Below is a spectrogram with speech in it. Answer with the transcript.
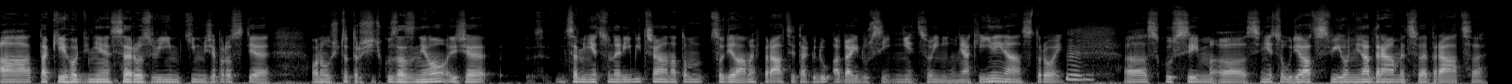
a taky hodně se rozvíjím tím, že prostě ono už to trošičku zaznělo, že se mi něco nelíbí třeba na tom, co děláme v práci, tak jdu a najdu si něco jiného, nějaký jiný nástroj. Hmm. Uh, zkusím uh, si něco udělat svýho nad rámec své práce.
